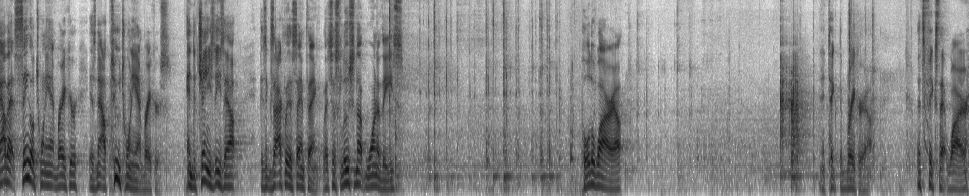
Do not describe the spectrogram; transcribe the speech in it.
Now that single 20 amp breaker is now two 20 amp breakers. And to change these out is exactly the same thing. Let's just loosen up one of these. Pull the wire out. And take the breaker out. Let's fix that wire.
